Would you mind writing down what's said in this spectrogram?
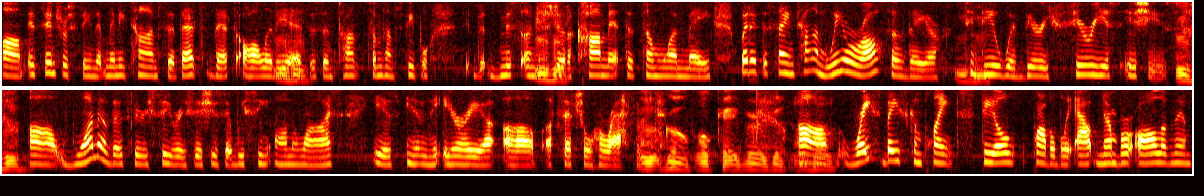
um, it's interesting that many times that that's, that's all it is. Is sometimes, sometimes people misunderstood a comment that someone made. But at the same time, we are also there to deal with very serious issues. Uh, one of those very serious issues that we see on the rise is in the area of, of sexual harassment. Mm, Go, okay, very good. Uh-huh. Um, race-based complaints still probably outnumber all of them,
